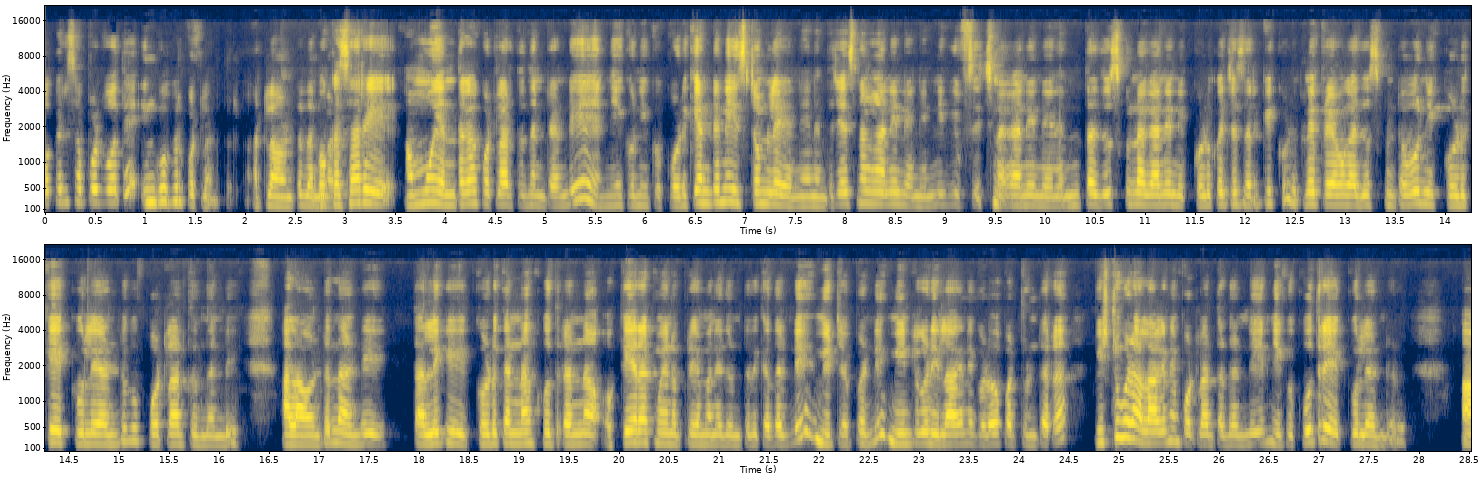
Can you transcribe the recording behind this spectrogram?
ఒకరి సపోర్ట్ పోతే ఇంకొకరు కొట్లాడతారు. అట్లా ఉంటది ఒకసారి అమ్ము ఎంతగా కొట్లాడుతుందంటే అండి నీకు నీకు కొడుకు అంటేనే ఇష్టంలే నేను ఎంత చేసినా గానీ నేను ఎన్ని గిఫ్ట్స్ ఇచ్చినా గానీ నేను ఎంత చూసుకున్నా గానీ నీకు కొడుకు వచ్చేసరికి కొడుకునే ప్రేమగా చూసుకుంటావు నీకు కొడుకే ఎక్కువలే అంటూ పోట్లాడుతుందండి అలా ఉంటుందండి తల్లికి కొడుకన్నా కూతురన్నా ఒకే రకమైన ప్రేమ అనేది ఉంటుంది కదండి. మీరు చెప్పండి మీ ఇంట్లో కూడా ఇలాగనే గొడవ పడుతుంటారా? విష్ణు కూడా అలాగనే పొట్లాడతాడండి నీకు కూతురే ఎక్కువలే అంటాడు. ఆ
